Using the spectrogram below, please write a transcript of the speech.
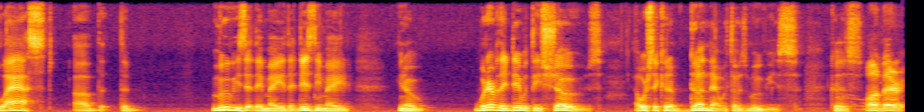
last of the, the movies that they made that Disney made, you know, whatever they did with these shows, I wish they could have done that with those movies. Because Well, they're.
